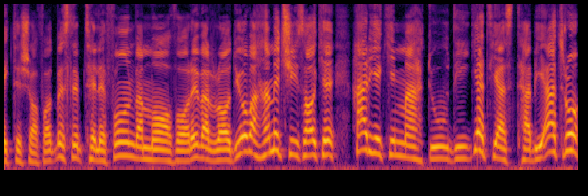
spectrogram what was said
اکتشافات مثل تلفن و ماهواره و رادیو و همه چیزها که هر یکی محدودیتی از طبیعت رو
